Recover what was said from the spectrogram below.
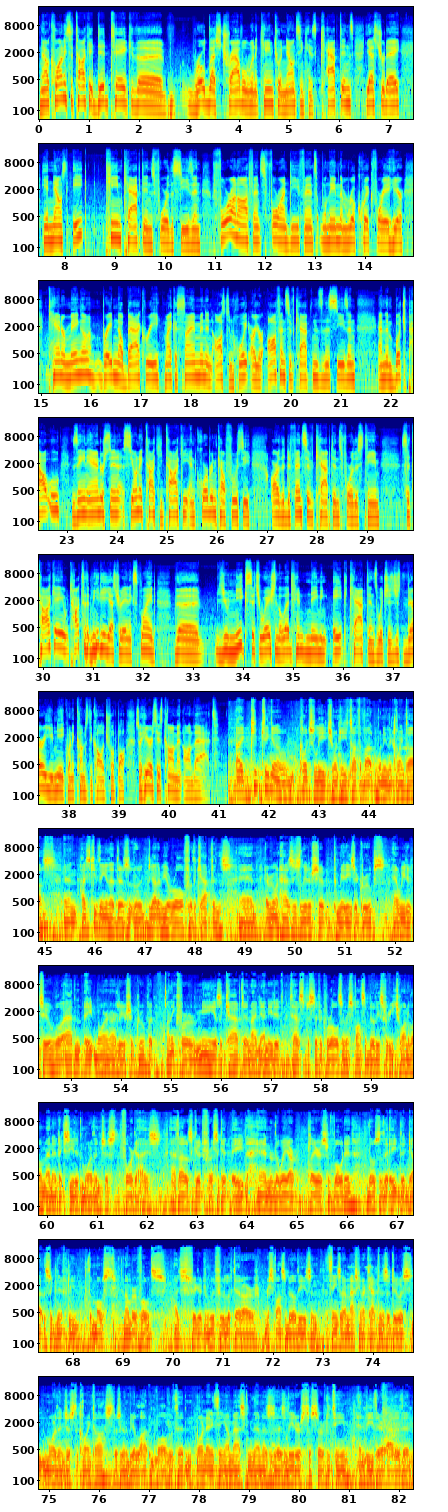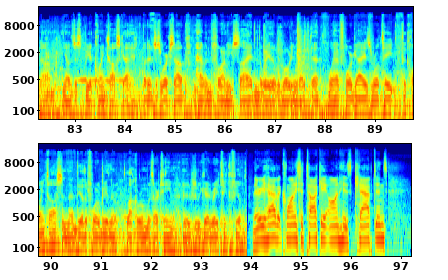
Now, Kalani Sitake did take the road less traveled when it came to announcing his captains yesterday. He announced eight team captains for the season four on offense, four on defense. We'll name them real quick for you here. Tanner Mangum, Brayden Elbakri, Micah Simon, and Austin Hoyt are your offensive captains this season. And then Butch Pau'u, Zayne Anderson, Sione Takitaki, and Corbin Kaufusi are the defensive captains for this team. Sitake talked to the media yesterday and explained the unique situation that led him naming eight captains, which is just very unique when it comes to college football. So here is his comment on that. I keep thinking of Coach Leach when he talked about winning the coin toss, and I just keep thinking that there's got to be a role for the captains, and everyone has these leadership committees or groups, and we do too. We'll add eight more in our leadership group, but I think for me as a captain, I, I needed to have specific roles and responsibilities for each one of them, and it exceeded more than just four guys. And I thought it was good for us to get eight, and the way our players voted, those are the eight that got significantly the most number of votes. I just figured if we we looked at our responsibilities and the things that I'm asking our captains to do, it's more than just the coin toss. There's going to be a lot involved with it, and more than anything, I'm asking them as, as leaders to serve the team and be there rather than um, you know just be a coin toss guy. But it just works out having four on each side and the way the voting worked. That we'll have four guys rotate the coin toss, and then the other four will be in the locker room with our team as we get ready to take the field. There you have it, Kalani Sitake on his captains.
